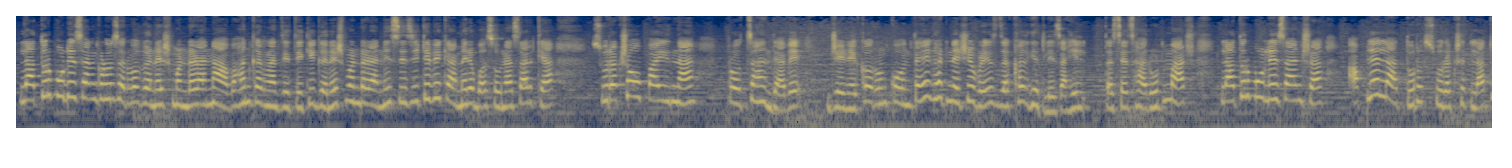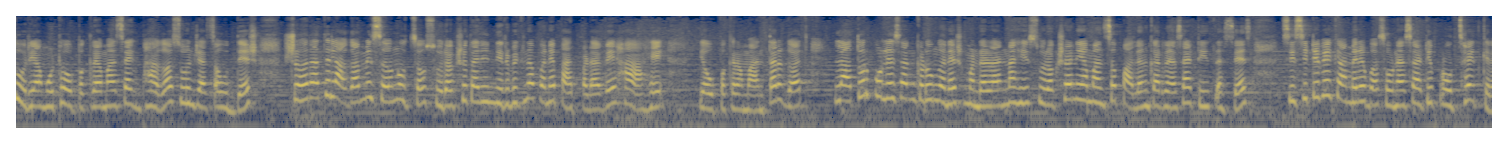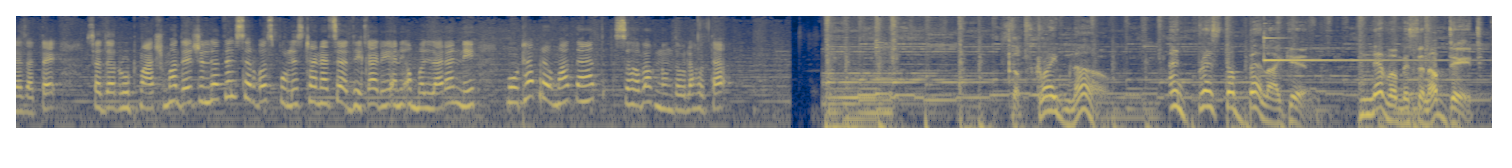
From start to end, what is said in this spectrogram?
लातूर पोलिसांकडून सर्व गणेश मंडळांना आवाहन करण्यात येते की गणेश मंडळांनी सी सी टी व्ही कॅमेरे बसवण्यासारख्या सुरक्षा उपायांना प्रोत्साहन द्यावे जेणेकरून कोणत्याही घटनेची वेळेस दखल घेतली जाईल. तसेच हा रूट मार्च लातूर पोलिसांच्या आपल्या लातूर सुरक्षित लातूर या मोठ्या उपक्रमाचा एक भाग असून ज्याचा उद्देश शहरातील आगामी सण उत्सव सुरक्षित आणि निर्विघ्नपणे पार पडावे हा आहे. या उपक्रमांतर्गत लातूर पोलिसांकडून गणेश मंडळांनाही सुरक्षा नियमांचं पालन करण्यासाठी तसेच सी सी टी व्ही कॅमेरे बसवण्यासाठी प्रोत्साहित केलं जात आहे सदर रूट मार्चमध्ये जिल्ह्यातील सर्वच पोलीस ठाण्याचे अधिकारी आणि अंमलदारांनी मोठ्या प्रमाणात सहभाग नोंदवला होता Subscribe now and press the bell icon. Never miss an update.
